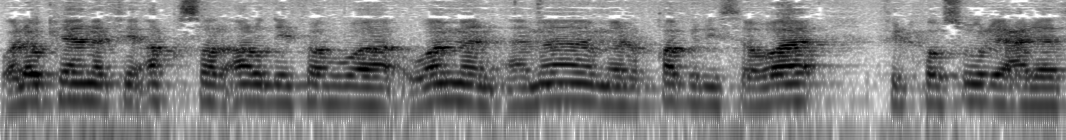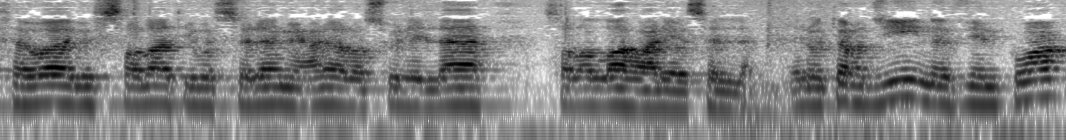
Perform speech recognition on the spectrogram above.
ولو كان في أقصى الأرض فهو ومن أمام القبر سواء في الحصول على ثواب الصلاة والسلام على رسول الله Et l'auteur dit, neuvième point,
